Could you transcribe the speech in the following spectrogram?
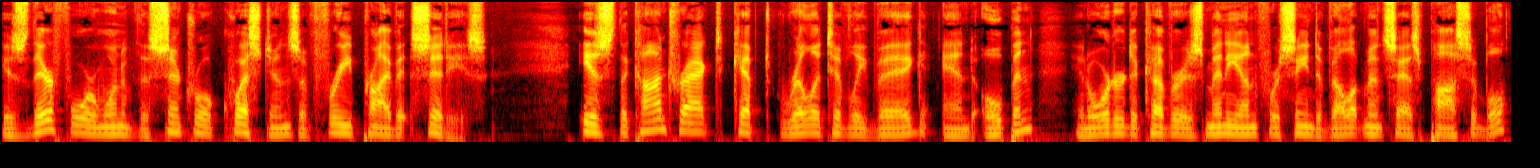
is therefore one of the central questions of free private cities. Is the contract kept relatively vague and open in order to cover as many unforeseen developments as possible,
